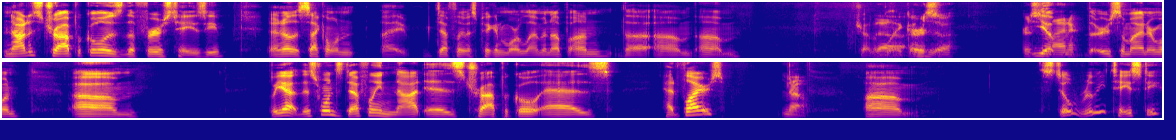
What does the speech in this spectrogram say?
not as tropical as the first hazy and i know the second one i definitely was picking more lemon up on the um um trying to The blank Ursa. Ursa Yep, Minor. the ursa minor one um but yeah this one's definitely not as tropical as head flyers No. um still really tasty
